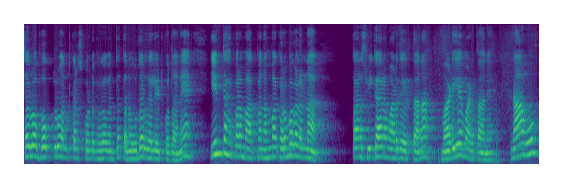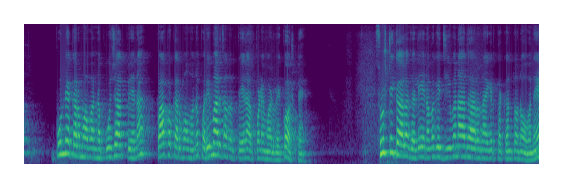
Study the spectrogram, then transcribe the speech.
ಸರ್ವಭೋಕ್ತೃ ಅಂತ ಕರೆಸ್ಕೊಂಡು ಭಗವಂತ ತನ್ನ ಉದರದಲ್ಲಿ ಇಟ್ಕೋತಾನೆ. ಇಂತಹ ಪರಮಾತ್ಮ ನಮ್ಮ ಕರ್ಮಗಳನ್ನು ತಾನು ಸ್ವೀಕಾರ ಮಾಡದೇ ಇರ್ತಾನ, ಮಾಡಿಯೇ ಮಾಡ್ತಾನೆ. ನಾವು ಪುಣ್ಯಕರ್ಮವನ್ನು, ಪೂಜಾತ್ವೇನ, ಪಾಪಕರ್ಮವನ್ನು ಪರಿಮಾರ್ಜನತ್ವೇನ ಅರ್ಪಣೆ ಮಾಡಬೇಕು ಅಷ್ಟೇ. ಸೃಷ್ಟಿಕಾಲದಲ್ಲಿ ನಮಗೆ ಜೀವನಾಧಾರನಾಗಿರ್ತಕ್ಕಂಥವನವನೇ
